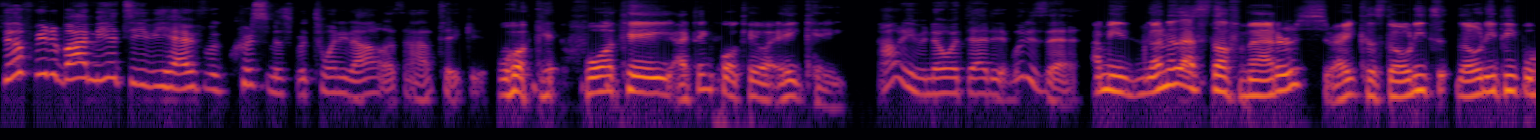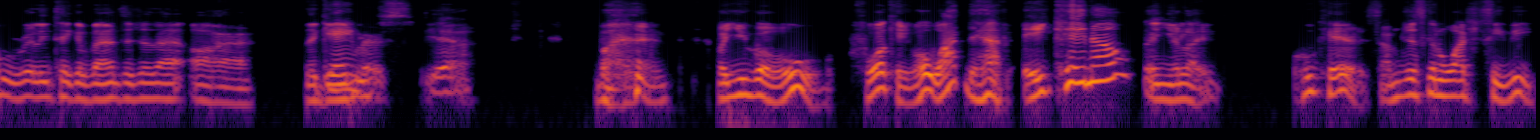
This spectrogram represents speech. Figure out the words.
feel free to buy me a TV, Harry, for Christmas for twenty dollars. I'll take it. 4K, 4K, I think 4K or 8K. I don't even know what that is. What is that? I mean, none of that stuff matters, right? Because the only t- the only people who really take advantage of that are the gamers. gamers. Yeah. But but you go, oh, 4K. Oh, what? They have 8K now? And you're like, who cares? I'm just gonna watch TV.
